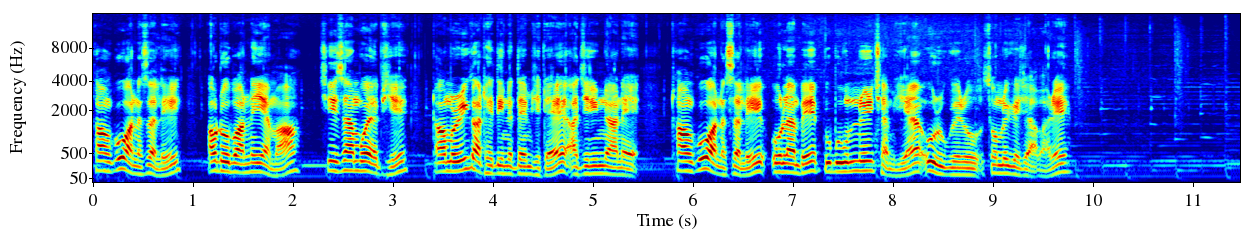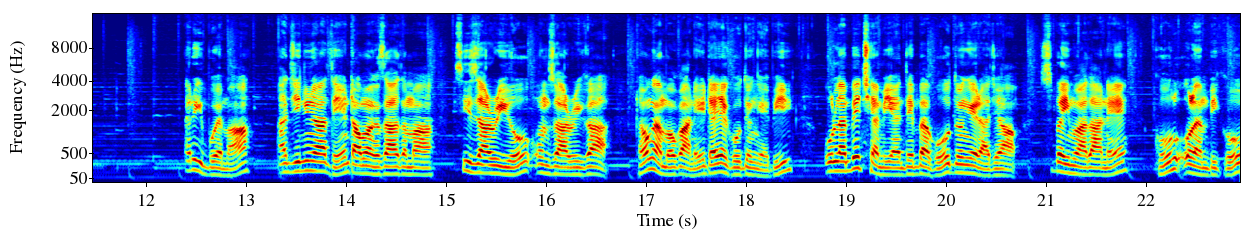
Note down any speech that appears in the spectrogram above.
1924အောက်တိုဘာ2ရက်မှာခြေစမ်းပွဲအဖြစ်တောင်အမေရိကထိပ်သီးနှစ်သင်းဖြစ်တဲ့အာဂျင်တီးနားနဲ့ 1924အိုလံပစ်ပူပူနွင်းချန်ပီယံဥရုဂွေတို့ဆုံးဖြတ်ခဲ့ကြပါတယ်။အဲ့ဒီပွဲမှာအာဂျင်တီးနားသင်းတောင်ပန်ကစားသမားစီဇာရီယိုအွန်ဇာရီကထောင်းကန်ဘောကနေတိုက်ရိုက်ကိုသွင်းခဲ့ပြီးအိုလံပစ်ချန်ပီယံအသင်းဘက်ကိုသွင်းခဲ့တာကြောင့်စပိန်မာသားနဲ့ဂိုးအိုလံပီကို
